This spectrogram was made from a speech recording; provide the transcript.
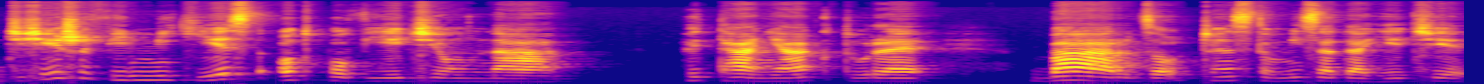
Dzisiejszy filmik jest odpowiedzią na pytania, które bardzo często mi zadajecie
